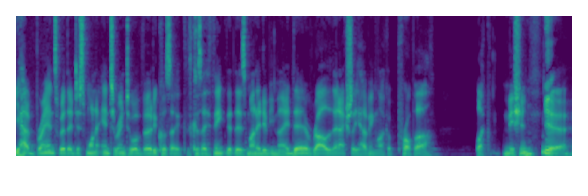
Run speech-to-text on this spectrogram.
you have brands where they just want to enter into a vertical because they think that there's money to be made there rather than actually having like a proper like mission yeah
